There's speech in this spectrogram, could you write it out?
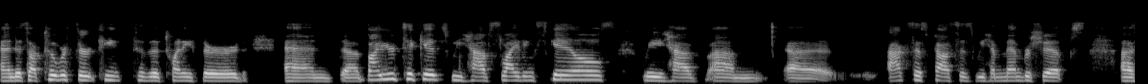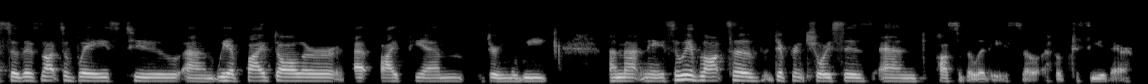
And it's October 13th to the 23rd. And uh, buy your tickets. We have sliding scales. We have um, uh, access passes. We have memberships. Uh, so there's lots of ways to. Um, we have five dollar at 5 p.m. during the week. A matinee. So we have lots of different choices and possibilities. So I hope to see you there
